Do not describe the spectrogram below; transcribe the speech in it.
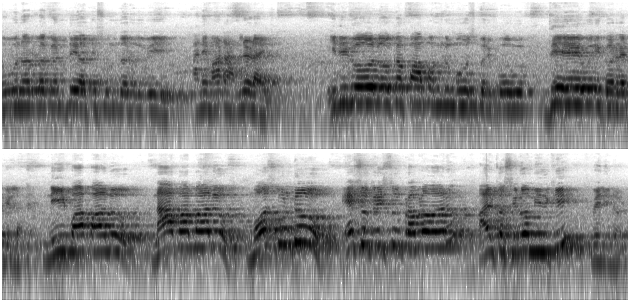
నువ్వు నరుల కంటే అతి సుందరుడివి అనే మాట అనలేడు ఆయన. ఇదిగో లోక పాపమును మోసుకొని పోవు. దేవుని గొర్రె పిల్ల. నీ పాపాలు నా పాపాలు మోసుకుంటూ యేసుక్రీస్తు ప్రభుల వారు ఆ యొక్క శిలువ మీదకి వెళ్ళినాడు.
